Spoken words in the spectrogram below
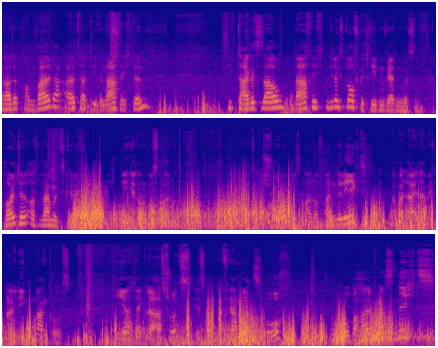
gerade vom Walder Alternative Nachrichten. Die Tagessau Nachrichten, die durchs Dorf getrieben werden müssen. Heute aus Wermelskirchen. Ich stehe hier am Busbahnhof. Ist schöner Busbahnhof angelegt, aber leider mit einigen Mankos. Hier der Glasschutz ist ungefähr mannshoch und oberhalb ist nichts.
